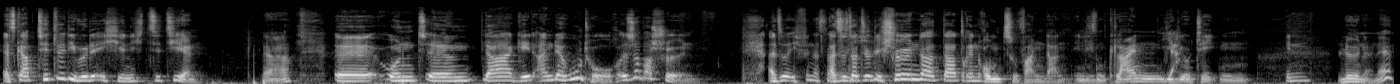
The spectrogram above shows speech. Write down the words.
Es gab Titel, die würde ich hier nicht zitieren. Ja, äh, und ähm, da geht einem der Hut hoch. Ist aber schön. Also ich finde es Also es ist natürlich schön, da, da drin rumzuwandern, in diesen kleinen ja. Videotheken. In Löhne, ne?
